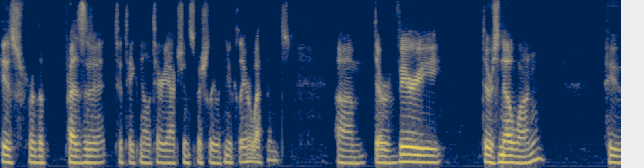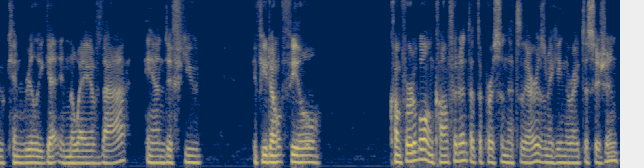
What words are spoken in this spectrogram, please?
is for the president to take military action, especially with nuclear weapons. Um, they're very, there's no one who can really get in the way of that. And if you, if you don't feel comfortable and confident that the person that's there is making the right decision,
